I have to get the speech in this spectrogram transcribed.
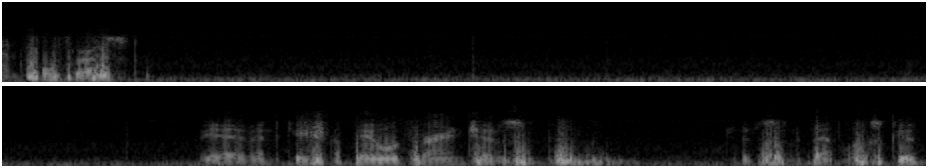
And full thrust. We have indication of payload fairing jettison. Jettison event looks good.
